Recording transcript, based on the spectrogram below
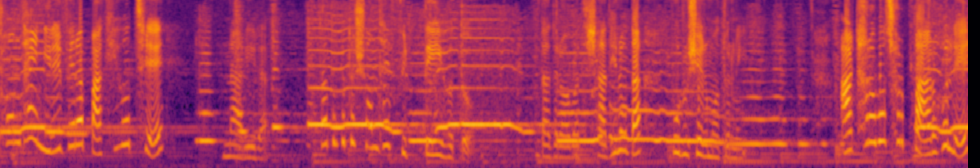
সন্ধ্যায় নিরে ফেরা পাখি হচ্ছে নারীরা। তাদেরকে তো সন্ধ্যায় ফিরতেই হতো। তাদের অবাধ স্বাধীনতা পুরুষের মতো নেই। আঠারো বছর পার হলে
